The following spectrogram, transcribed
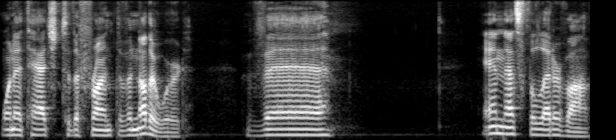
when attached to the front of another word. Ve. And that's the letter Vav.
